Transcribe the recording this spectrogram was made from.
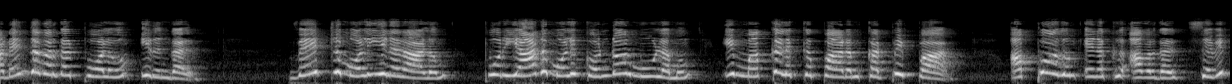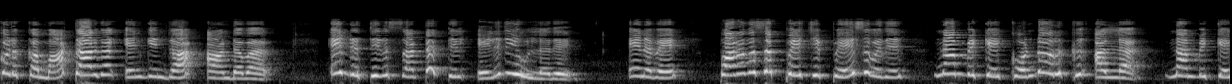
அடைந்தவர்கள் போலவும் இருங்கள். வேற்று மொழியினராலும் புரியாத மொழி கொண்டோர் மூலமும் இம்மக்களுக்கு பாடம் கற்பிப்பார். அப்போதும் எனக்கு அவர்கள் செவி கொடுக்க மாட்டார்கள் என்கின்றார் ஆண்டவர் என்று திரு சட்டத்தில் எழுதியுள்ளது. எனவே பரவச பேச்சு பேசுவதில் நம்பிக்கை கொண்டோருக்கு அல்ல. நம்பிக்கை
